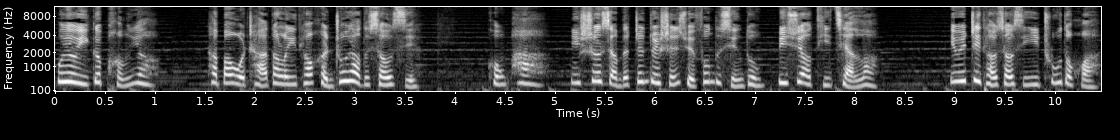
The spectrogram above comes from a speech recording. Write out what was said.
我有一个朋友，他帮我查到了一条很重要的消息，恐怕你设想的针对沈雪峰的行动必须要提前了，因为这条消息一出的话，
